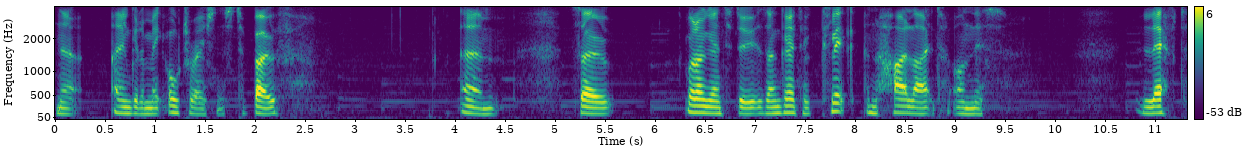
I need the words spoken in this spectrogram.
Now I'm going to make alterations to both um, so what I'm going to do is I'm going to click and highlight on this left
